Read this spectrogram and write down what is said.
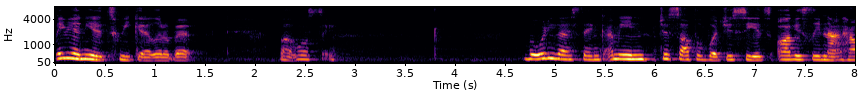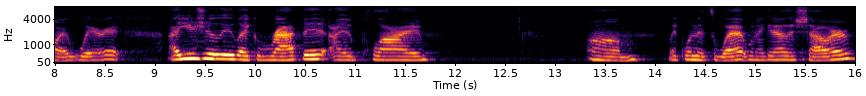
Maybe I need to tweak it a little bit. But we'll see. But what do you guys think? I mean, just off of what you see, it's obviously not how I wear it. I usually like wrap it. I apply um like when it's wet, when I get out of the shower.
